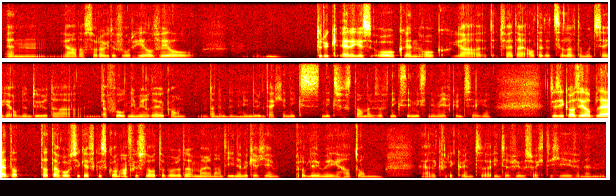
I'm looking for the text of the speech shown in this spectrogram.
En ja, dat zorgde voor heel veel druk ergens ook. En ook ja, het, het, feit dat je altijd hetzelfde moet zeggen op den duur, dat, dat voelt niet meer leuk. Want dan heb je de indruk dat je niks, niks verstandigs of niks zinnigs niet meer kunt zeggen. Dus ik was heel blij dat dat, dat hoofdstuk even kon afgesloten worden. Maar nadien heb ik er geen probleem mee gehad om eigenlijk frequent uh, interviews weg te geven en,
